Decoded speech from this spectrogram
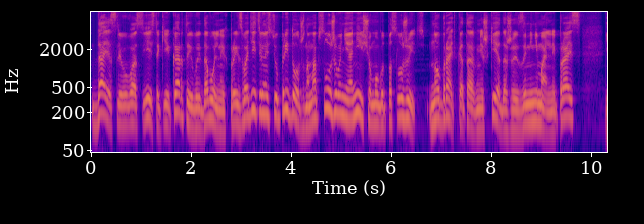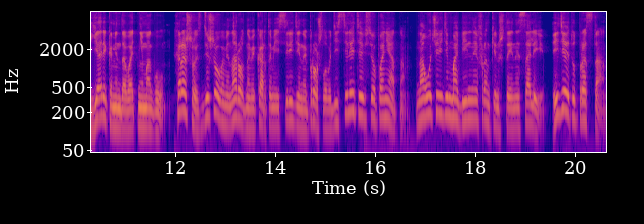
Да, если у вас есть такие карты и вы довольны их производительностью, при должном обслуживании они еще могут послужить. Но брать кота в мешке даже за минимальный прайс я рекомендовать не могу. Хорошо, с дешевыми народными картами из середины прошлого десятилетия все понятно. На очереди мобильные Франкенштейны с Али. Идея тут проста.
